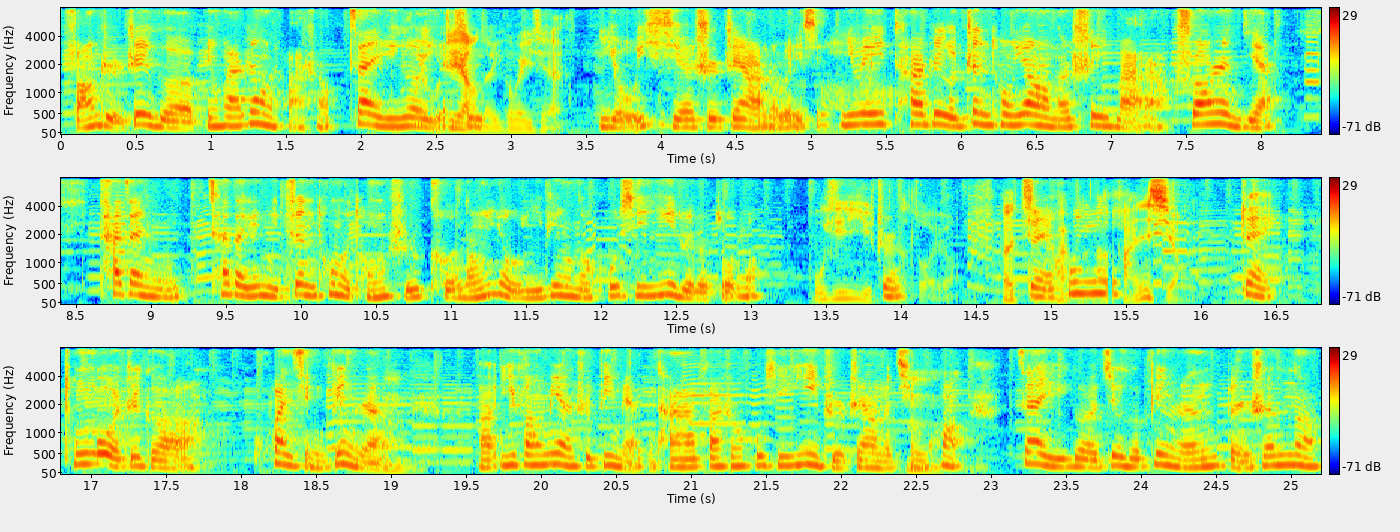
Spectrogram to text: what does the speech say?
防止这个并发症的发生。再一个也是这样的一个危险，有一些是这样的危险，因为它这个镇痛药呢是一把双刃剑，它在你它在给你镇痛的同时，可能有一定的呼吸抑制的作用。呼吸抑制的作用，呃，对，呼吸喊醒。对，通过这个唤醒病人啊，一方面是避免他发生呼吸抑制这样的情况，再一个这个病人本身呢。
